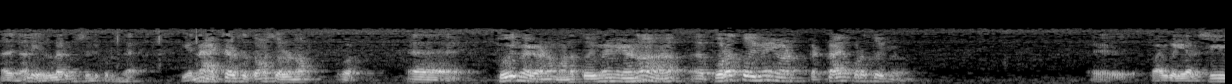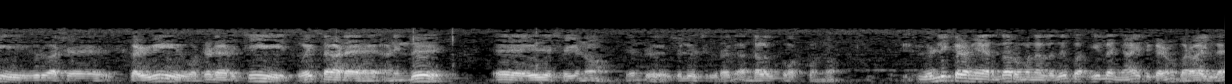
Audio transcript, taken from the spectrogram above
அதனால எல்லாருக்கும் சொல்லிக் கொடுங்க. என்ன அச்சர சொல்லணும்? தூய்மை வேணும் மன தூய்மை வேணும் புற தூய்மை வேணும் கட்டாயம் புற தூய்மை வேணும் காய்கறி அரிசி வீடுவாச கழுவி ஒட்டடை அடிச்சு துவைத்தாடை அணிந்து இதை செய்யணும் என்று சொல்லி வச்சுக்கிறாங்க அந்த அளவுக்கு ஒர்க் பண்ணும். வெள்ளிக்கிழமையா இருந்தா ரொம்ப நல்லது. இல்ல ஞாயிற்றுக்கிழமை பரவாயில்லை.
